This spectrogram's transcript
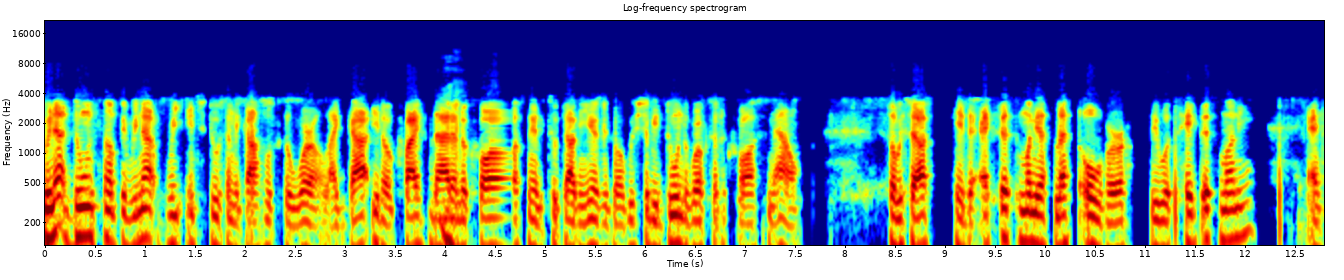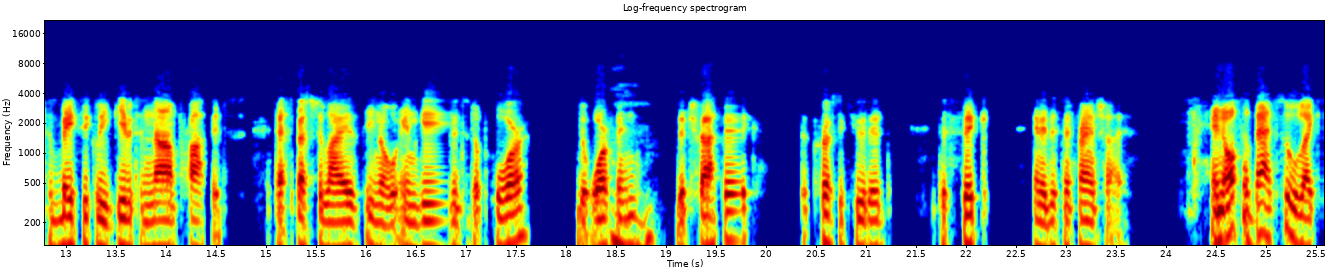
we're not doing something, we're not reintroducing the gospel to the world. Like God, you know, Christ died on the cross nearly 2,000 years ago. We should be doing the works of the cross now. So we said, okay, the excess money that's left over, we will take this money and to basically give it to nonprofits that specialize, you know, in giving to the poor, the orphans, mm-hmm. the trafficked, the persecuted, the sick, and the disenfranchised. And also that too, like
